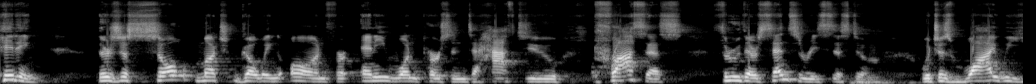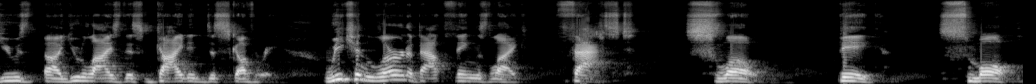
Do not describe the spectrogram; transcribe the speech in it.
hitting. There's just so much going on for any one person to have to process through their sensory system, which is why we use, uh, utilize this guided discovery. We can learn about things like fast, slow, big, small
